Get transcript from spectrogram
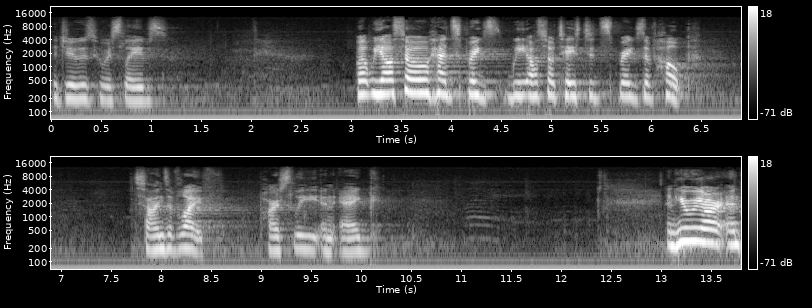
the Jews who were slaves. But we also had sprigs, we also tasted sprigs of hope, signs of life, parsley and egg. And here we are, and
